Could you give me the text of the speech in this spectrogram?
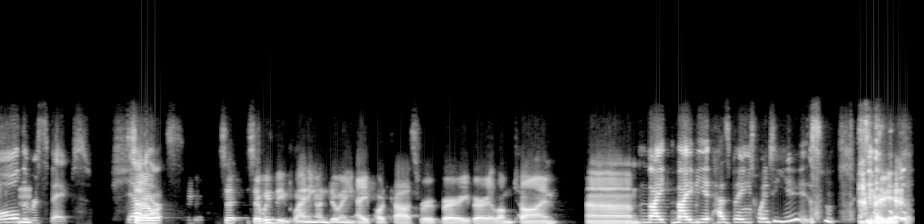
all the Mm. respect. Shout So- outs. So, so we've been planning on doing a podcast for a very, very long time. Um, May, maybe it has been twenty years. maybe has.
